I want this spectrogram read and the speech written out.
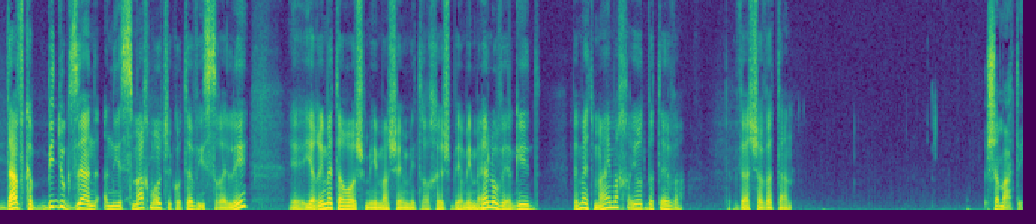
דווקא, בדיוק זה, אני, אני אשמח מאוד שכותב ישראלי אה, ירים את הראש ממה שמתרחש בימים אלו ויגיד, באמת, מה עם החיות בטבע והשבתן? שמעתי.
